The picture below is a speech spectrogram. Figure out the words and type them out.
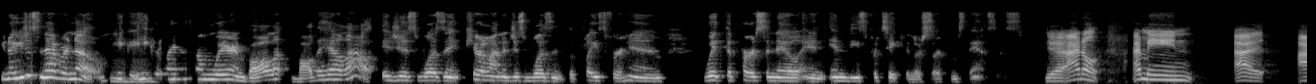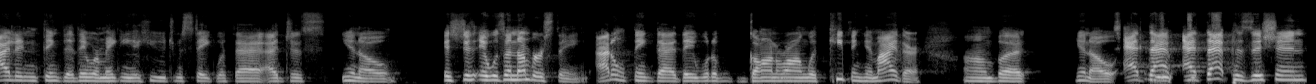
you know you just never know. Mm-hmm. he could he mm-hmm. could land somewhere and ball ball the hell out. It just wasn't carolina just wasn't the place for him with the personnel in in these particular circumstances. Yeah i don't i mean i i didn't think that they were making a huge mistake with that. I just you know it's just it was a numbers thing. I don't think that they would have gone wrong with keeping him either. Um but you know at that at that position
